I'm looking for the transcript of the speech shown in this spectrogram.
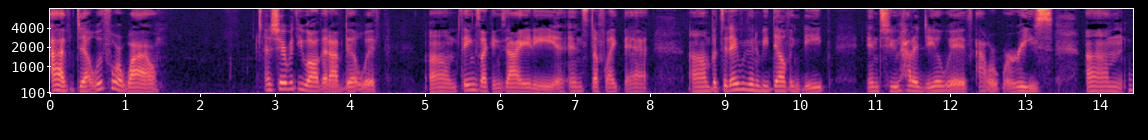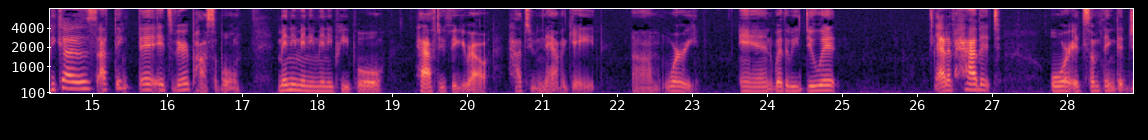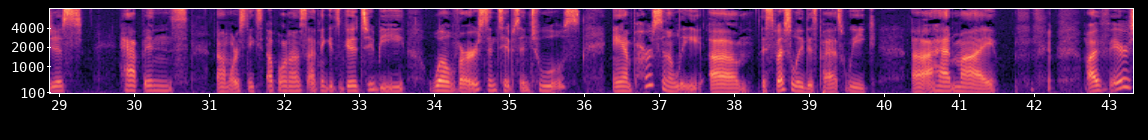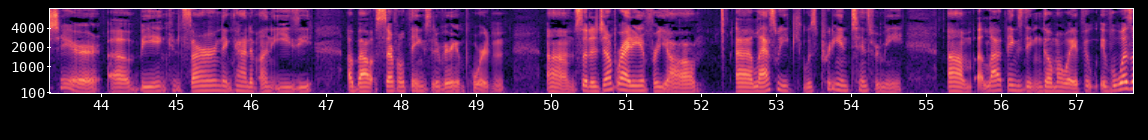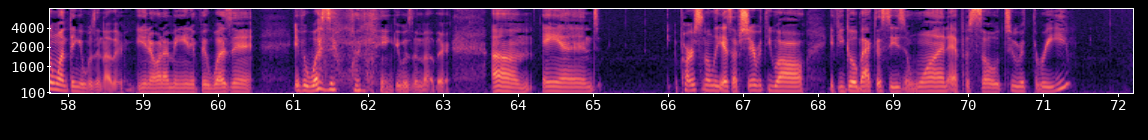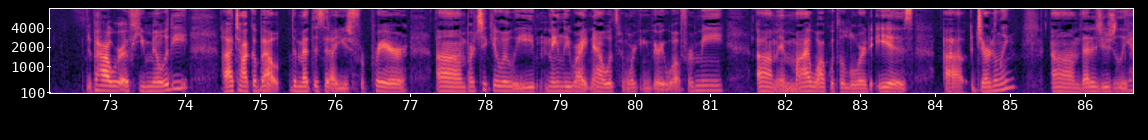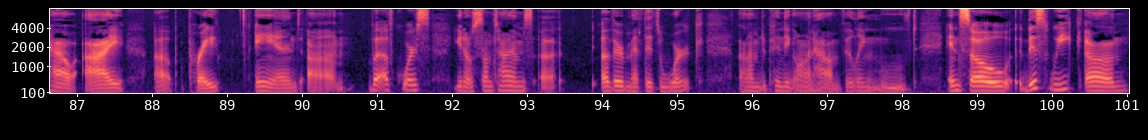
I've dealt with for a while. I share with you all that I've dealt with um, things like anxiety and, stuff like that. Um, but today we're going to be delving deep into how to deal with our worries um, because I think that it's very possible many, many, many people have to figure out how to navigate um, worry. And whether we do it out of habit or it's something that just happens um, or sneaks up on us, I think it's good to be well versed in tips and tools. And personally, um, especially this past week, uh, I had my my fair share of being concerned and kind of uneasy about several things that are very important. Um, so to jump right in for y'all, uh, last week was pretty intense for me um, a lot of things didn't go my way. If it if it wasn't one thing, it was another. You know what I mean? If it wasn't if it wasn't one thing, it was another. Um, and personally, as I've shared with you all, if you go back to season one, episode two or three, the power of humility, I talk about the methods that I use for prayer. Um, particularly, mainly right now, what's been working very well for me um, in my walk with the Lord is uh, journaling. Um, that is usually how I uh, pray. And, um, but of course, you know, sometimes uh, other methods work um, depending on how I'm feeling moved. And so this week, um,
